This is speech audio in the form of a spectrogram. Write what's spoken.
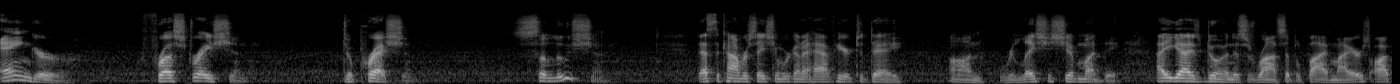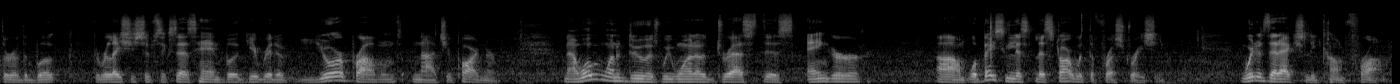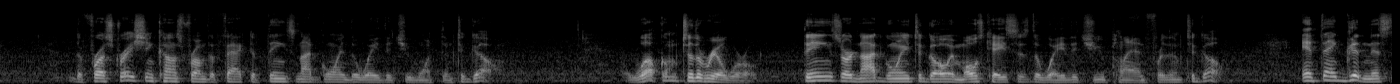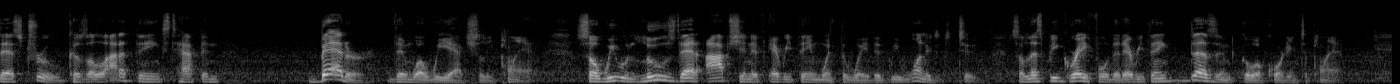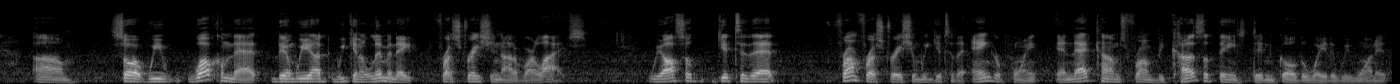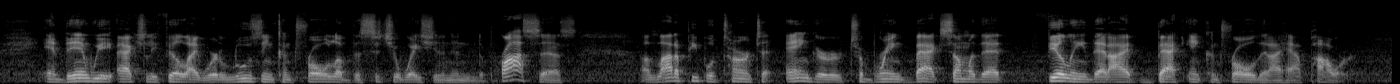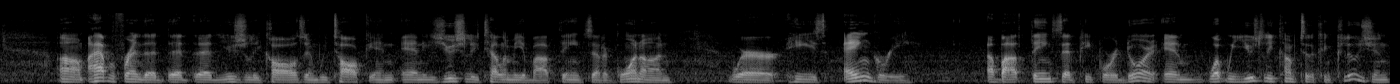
anger, frustration, depression, solution. That's the conversation we're gonna have here today on Relationship Monday. How you guys doing? This is Ron Simplified Myers, author of the book, The Relationship Success Handbook. Get rid of your problems, not your partner. Now, what we want to do is we want to address this anger. Um, well, basically, let's let's start with the frustration. Where does that actually come from? The frustration comes from the fact of things not going the way that you want them to go. Welcome to the real world. Things are not going to go in most cases the way that you planned for them to go. And thank goodness that's true because a lot of things happen better than what we actually planned. So we would lose that option if everything went the way that we wanted it to. So let's be grateful that everything doesn't go according to plan. Um, so if we welcome that, then we, uh, we can eliminate frustration out of our lives. We also get to that, from frustration, we get to the anger point, and that comes from because of things didn't go the way that we wanted. And then we actually feel like we're losing control of the situation and in the process, a lot of people turn to anger to bring back some of that feeling that I back in control, that I have power. Um, I have a friend that, that, that usually calls and we talk and, and he's usually telling me about things that are going on where he's angry about things that people are doing. And what we usually come to the conclusion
